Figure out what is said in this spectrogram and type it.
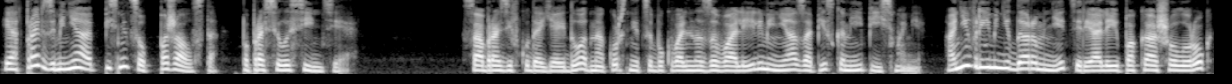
и отправь за меня письмецо, пожалуйста», — попросила Синтия. Сообразив, куда я иду, однокурсницы буквально завалили меня записками и письмами. Они времени даром не теряли, и пока шел урок,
